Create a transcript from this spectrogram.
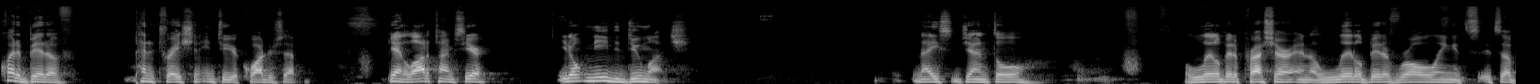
quite a bit of penetration into your quadricep again a lot of times here you don't need to do much nice, gentle, a little bit of pressure and a little bit of rolling. It's, it's a,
